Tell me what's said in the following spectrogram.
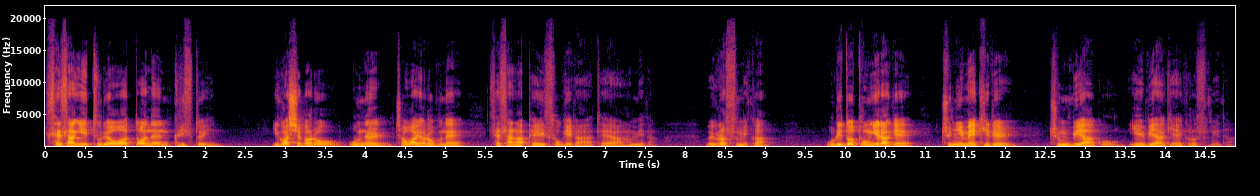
세상이 두려워 떠는 그리스도인, 이것이 바로 오늘 저와 여러분의 세상 앞에의 소개가 되어야 합니다. 왜 그렇습니까? 우리도 동일하게 주님의 길을 준비하고 예비하기에 그렇습니다.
